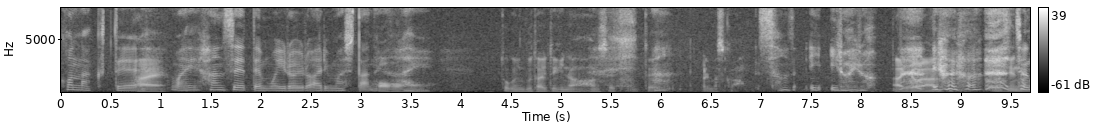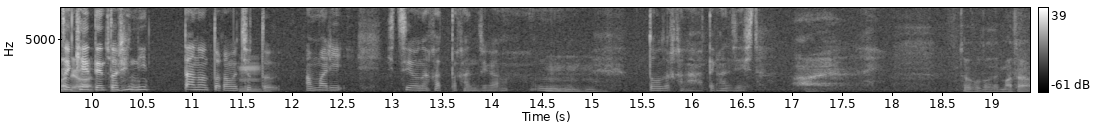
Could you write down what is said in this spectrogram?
来なくて、はい。まあ反省点もいろいろありましたね、ほうほうほう。はい特に具体的な反省点ってありますか？そういいろいろ。あいろいろ。ちょっと K 点取りに行ったのとかもちょっとうんあんまり必要なかった感じが、うん。どうだかなって感じでした。ということでまた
